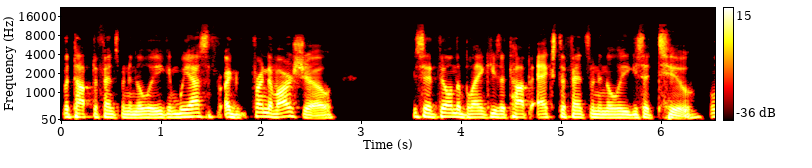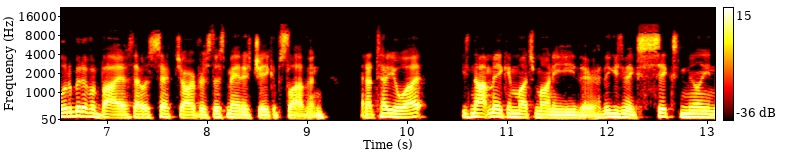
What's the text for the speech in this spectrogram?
the top defensemen in the league. And we asked a friend of our show, he said, fill in the blank. He's a top X defenseman in the league. He said two. A little bit of a bias. That was Seth Jarvis. This man is Jaccob Slavin. And I'll tell you what, he's not making much money either. I think he's making $6 million.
